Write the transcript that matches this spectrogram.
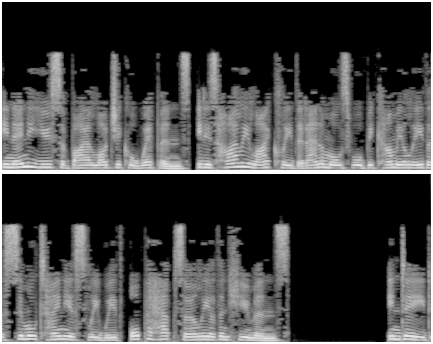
in any use of biological weapons, it is highly likely that animals will become ill either simultaneously with, or perhaps earlier than humans. Indeed,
